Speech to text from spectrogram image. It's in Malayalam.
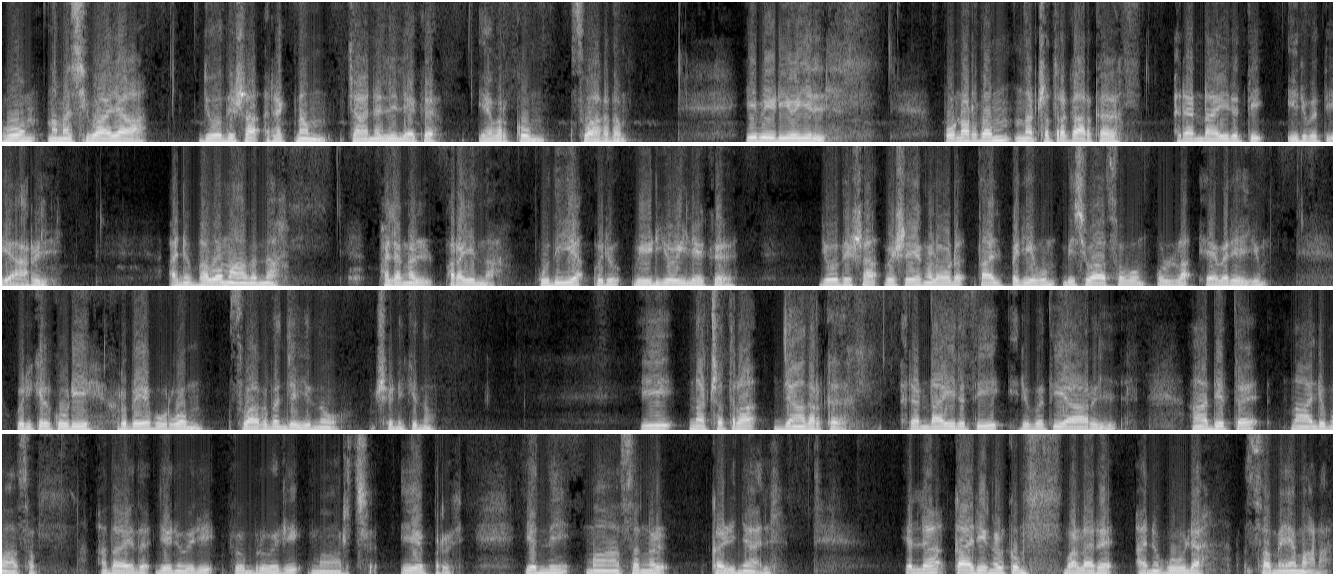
ഓം നമശിവായ ജ്യോതിഷ രത്നം ചാനലിലേക്ക് ഏവർക്കും സ്വാഗതം. ഈ വീഡിയോയിൽ പുണർദം നക്ഷത്രക്കാർക്ക് രണ്ടായിരത്തി ഇരുപത്തിയാറിൽ അനുഭവമാകുന്ന ഫലങ്ങൾ പറയുന്ന പുതിയ ഒരു വീഡിയോയിലേക്ക് ജ്യോതിഷ വിഷയങ്ങളോട് താൽപ്പര്യവും വിശ്വാസവും ഉള്ള ഏവരെയും ഒരിക്കൽ കൂടി ഹൃദയപൂർവം സ്വാഗതം ചെയ്യുന്നു ക്ഷണിക്കുന്നു. ഈ നക്ഷത്ര ജാതർക്ക് രണ്ടായിരത്തി ഇരുപത്തിയാറിൽ ആദ്യത്തെ നാല് മാസം അതായത് ജനുവരി ഫെബ്രുവരി മാർച്ച് ഏപ്രിൽ എന്നീ മാസങ്ങൾ കഴിഞ്ഞാൽ എല്ലാ കാര്യങ്ങൾക്കും വളരെ അനുകൂല സമയമാണ്.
